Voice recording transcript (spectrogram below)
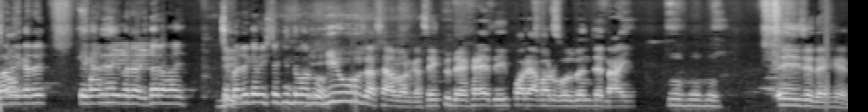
ধরেন এখানে এখানে এই ব্যাটারি তারা ভাই? এই ব্যাটারি কি আমি extra কিনতে পারব? হিউজ আছে আমার কাছে একটু দেখায় দিই পরে আবার বলবেন যে নাই। হুম হুম হুম। এই যে দেখেন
